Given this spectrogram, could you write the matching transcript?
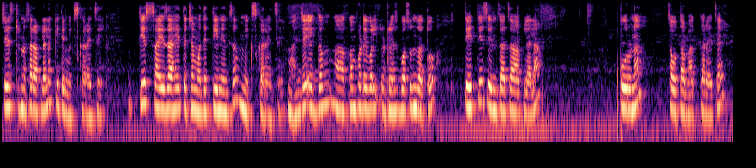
चेस्टनुसार आपल्याला किती मिक्स करायचं आहे तीस साईज आहे त्याच्यामध्ये तीन इंच मिक्स करायचं आहे म्हणजे एकदम कम्फर्टेबल ड्रेस बसून जातो. तेहतीस इंचाचा आपल्याला पूर्ण चौथा भाग करायचा आहे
